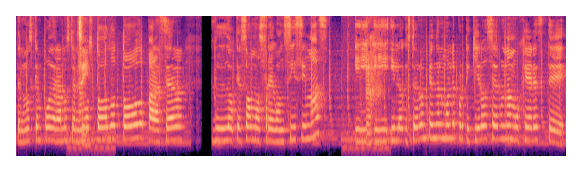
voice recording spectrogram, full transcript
tenemos que empoderarnos, tenemos todo, todo para ser lo que somos, fregoncísimas. Y, y, y, lo que estoy rompiendo el molde porque quiero ser una mujer, este,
